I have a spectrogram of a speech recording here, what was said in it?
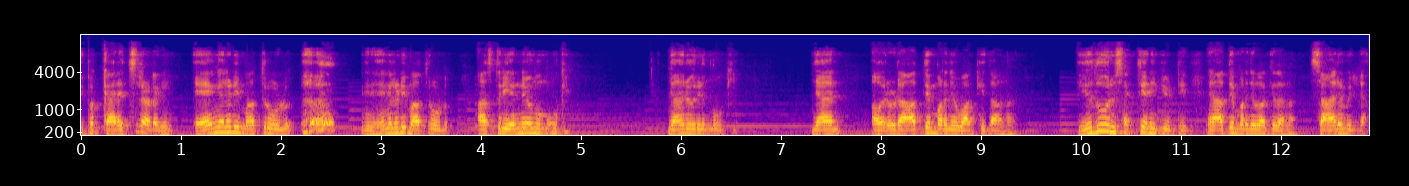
ഇപ്പൊ കരച്ചിലടങ്ങി. ഏങ്ങലടി മാത്രമേ ഉള്ളൂ. ഇങ്ങനെ ഏങ്ങലടി മാത്രമേ ഉള്ളൂ. ആ സ്ത്രീ എന്നെ ഒന്ന് നോക്കി. ഞാനൊരു നോക്കി. ഞാൻ അവരോട് ആദ്യം പറഞ്ഞ വാക്കിതാണ് ഏതോ ഒരു ശക്തി എനിക്ക് കിട്ടി. ഞാൻ ആദ്യം പറഞ്ഞ വാക്കിതാണ് സാരമില്ല.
